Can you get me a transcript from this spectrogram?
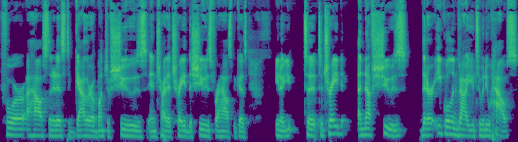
for a house than it is to gather a bunch of shoes and try to trade the shoes for a house because, you know, you to to trade enough shoes that are equal in value to a new house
